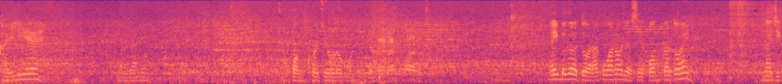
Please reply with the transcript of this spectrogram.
ખાઈ લઈએ. દાદાને. પંખો ચેવડો મોટો. એ બધો ધોરાકવાનો જ હશે. કોમ કરતો હોય ને. નજીક.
